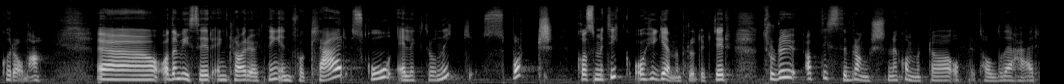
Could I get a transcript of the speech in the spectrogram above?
korona. og den viser en klar økning innenfor klær, sko, elektronikk, sport kosmetikk og hygieneprodukter. Tror du at disse bransjene kommer til å opprettholde det her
